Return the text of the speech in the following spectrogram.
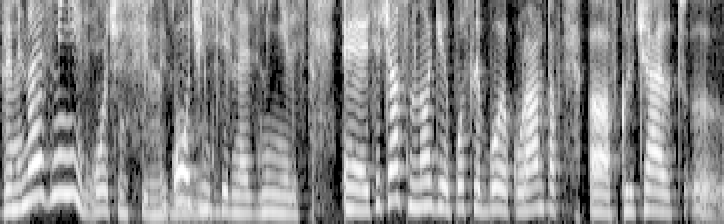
Времена изменились. Очень сильно изменились. Очень сильно изменились. Э, сейчас многие после боя курантов э, включают э,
